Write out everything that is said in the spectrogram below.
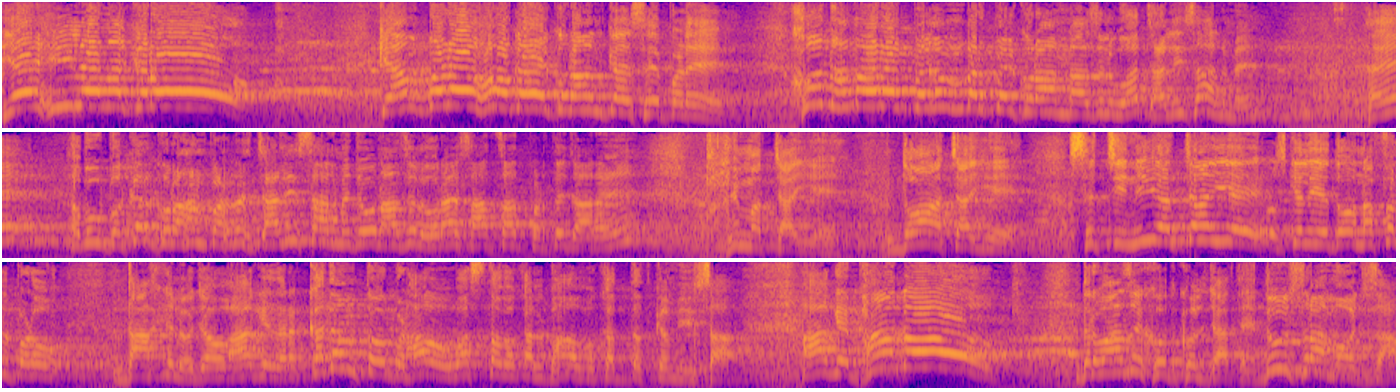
یہ ہیلا نہ کرو۔ کہ ہم بڑے ہو گئے قرآن کیسے پڑھے خود ہمارے پیغمبر پہ قرآن نازل ہوا چالیس سال میں ہے ابو بکر قرآن پڑھ رہے ہیں چالیس سال میں جو نازل ہو رہا ہے، ساتھ ساتھ پڑھتے جا رہے ہیں۔ ہمت چاہیے، دعا چاہیے، سچی نیت چاہیے، اس کے لیے دو نفل پڑھو، داخل ہو جاؤ، آگے ذرا قدم تو بڑھاؤ وسط وقل بھاؤ وقدت کمیسا آگے بھاگو، دروازے خود کھل جاتے ہیں۔ دوسرا معجزہ،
